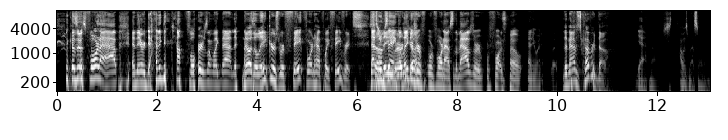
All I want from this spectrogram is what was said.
because it was four and a half. And they were down, I think they were down four or something like that. No, the Lakers were fa- four and a half point favorites. That's So what I'm saying. The Lakers were, were four and a half. So the Mavs were, were four. So anyway, but the Mavs covered though. yeah, no, just, I was messing with him.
